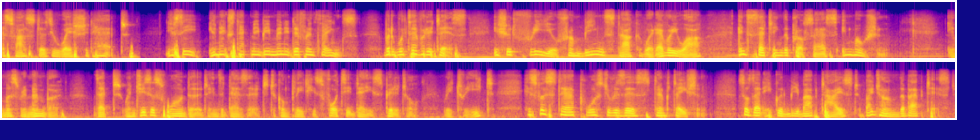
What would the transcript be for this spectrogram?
as fast as you wish it had. You see, your next step may be many different things, but whatever it is, it should free you from being stuck wherever you are and setting the process in motion. You must remember that when Jesus wandered in the desert to complete his 40 day spiritual retreat, his first step was to resist temptation so that he could be baptized by John the Baptist.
